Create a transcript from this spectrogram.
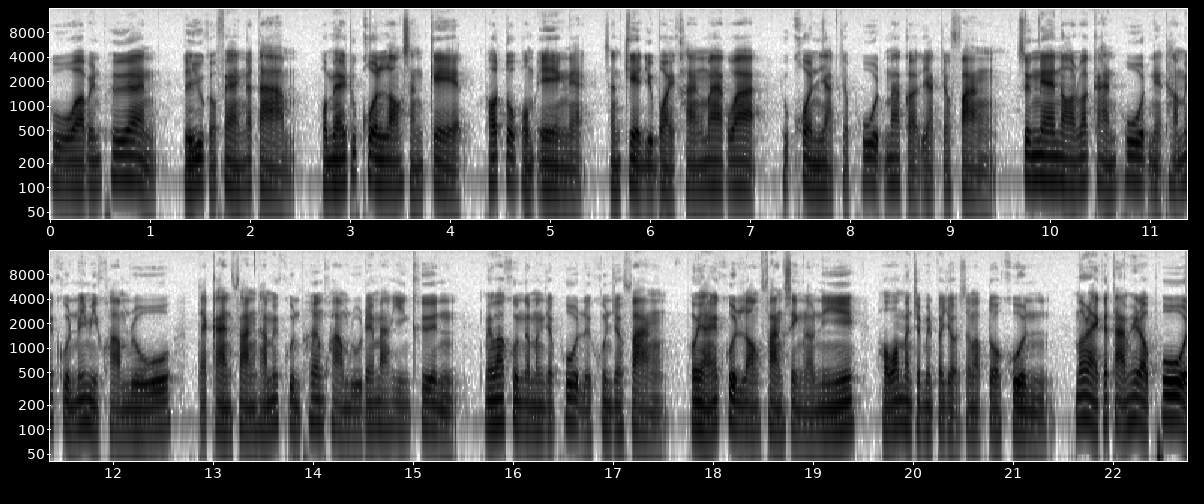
ครัวเป็นเพื่อน หรืออยู่กับแฟนก็ตาม ผมอยากให้ทุกคนลองสังเกต เพราะตัวผมเองเนี่ยสังเกตอยู่บ่อยครั้งมากว่า ทุกคนอยากจะพูดมากกว่าอยากจะฟัง ซึ่งแน่นอนว่าการพูดเนี่ยทำให้คุณไม่มีความรู้ แต่การฟังทำให้คุณเพิ่มความรู้ได้มากยิ่งขึ้น ไม่ว่าคุณกำลังจะพูดหรือคุณจะฟังผมอยากให้คุณลองฟังสิ่งเหล่านี้ เพราะว่ามันจะเป็นประโยชน์สำหรับตัวคุณ เมื่อไหร่ก็ตามที่เราพูด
